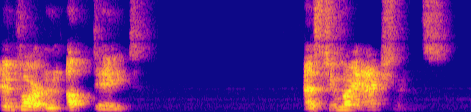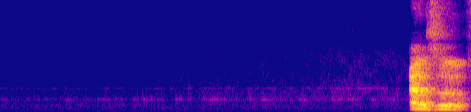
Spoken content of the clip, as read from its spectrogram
impart an update as to my actions. As of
